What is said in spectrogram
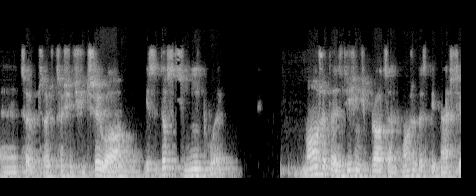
y, co, co, co się ćwiczyło, jest dosyć nikły. Może to jest 10%, może to jest 15%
